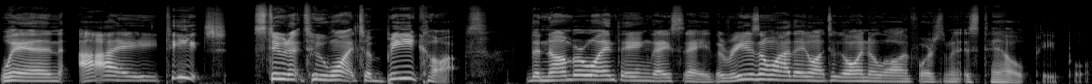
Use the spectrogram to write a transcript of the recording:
When I teach students who want to be cops, the number one thing they say, the reason why they want to go into law enforcement is to help people.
